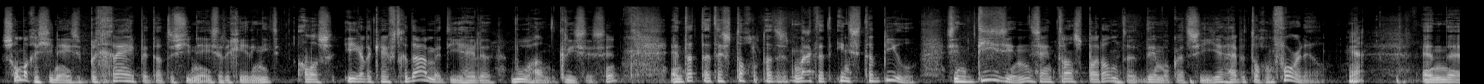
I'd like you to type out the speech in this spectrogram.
sommige Chinezen begrijpen dat de Chinese regering niet alles eerlijk heeft gedaan met die hele Wuhan-crisis. En dat, dat, is toch, dat is, maakt het instabiel. Dus in die zin zijn transparante democratieën hebben toch een voordeel. Ja. En, uh,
